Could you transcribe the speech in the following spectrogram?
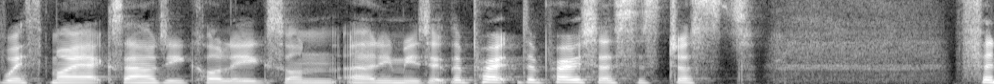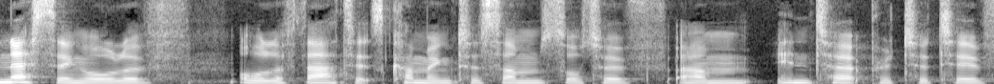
with my Exaudi colleagues on early music. The pro- the process is just finessing all of all of that, it's coming to some sort of um, interpretative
